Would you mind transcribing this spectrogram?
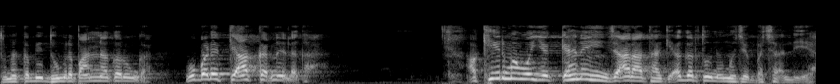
तो मैं कभी धूम्रपान ना करूँगा। वो बड़े त्याग करने लगा। आखिर में वो ये कहने ही जा रहा था कि अगर तूने मुझे बचा लिया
